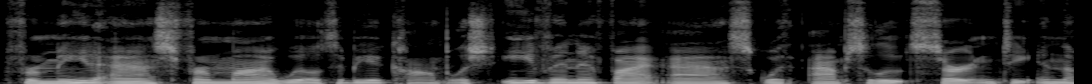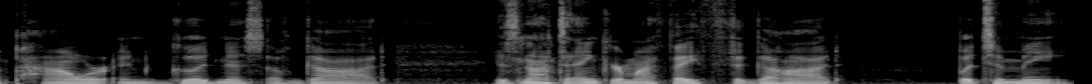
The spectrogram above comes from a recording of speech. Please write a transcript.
For me to ask for my will to be accomplished, even if I ask with absolute certainty in the power and goodness of God, is not to anchor my faith to God, but to me,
